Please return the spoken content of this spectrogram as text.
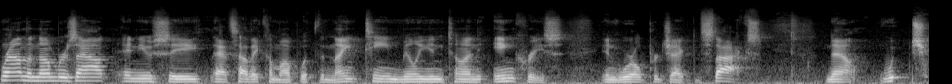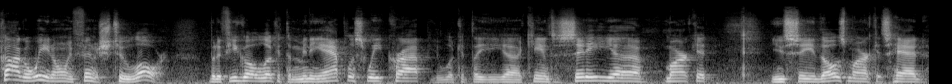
round the numbers out, and you see that's how they come up with the 19 million ton increase in world projected stocks. Now, Chicago wheat only finished two lower, but if you go look at the Minneapolis wheat crop, you look at the uh, Kansas City uh, market, you see those markets had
